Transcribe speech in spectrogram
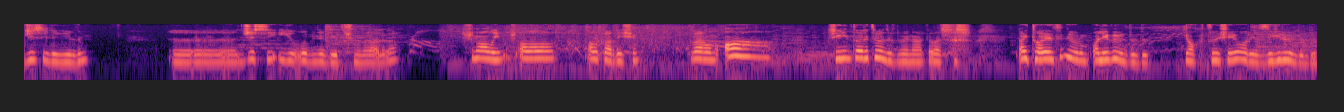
Jesse ile girdim. Ee, Jesse iyi olabilir diye düşündüm galiba. Şunu alayım. Al al al. Al kardeşim. Ver onu. Aa! Şeyin tareti öldürdü beni arkadaşlar. Ay tareti diyorum. Alevi öldürdü. Yaktığı şey var ya zehri öldürdü.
